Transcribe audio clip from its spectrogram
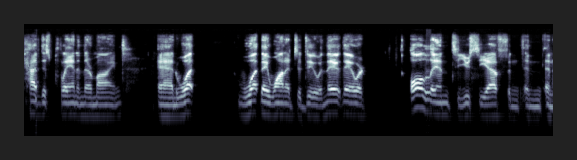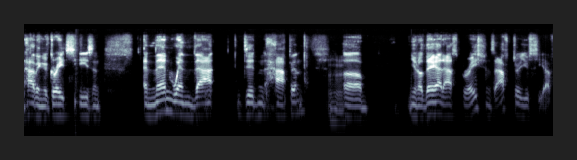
had this plan in their mind and what what they wanted to do and they they were all in to UCF and, and, and having a great season. And then when that didn't happen, mm-hmm. um, you know, they had aspirations after UCF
